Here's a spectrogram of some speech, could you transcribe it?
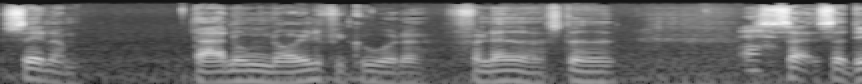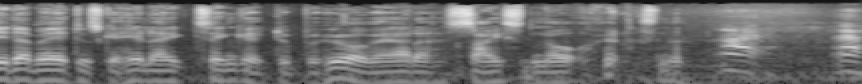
selvom der er nogle nøglefigurer, der forlader stedet. Ja. Så, så det der med, at du skal heller ikke tænke, at du behøver at være der 16 år, eller sådan noget. Nej, ja.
